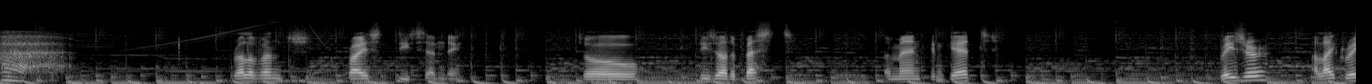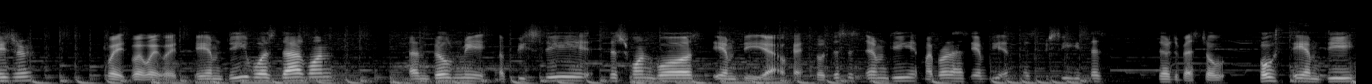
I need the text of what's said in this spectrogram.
Relevant price descending. So these are the best a man can get. Razer, I like Razer. Wait, wait, wait, wait. AMD was that one, and build me a PC. This one was AMD. Yeah, okay. So this is AMD. My brother has AMD, and his PC he says they're the best. So both AMD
